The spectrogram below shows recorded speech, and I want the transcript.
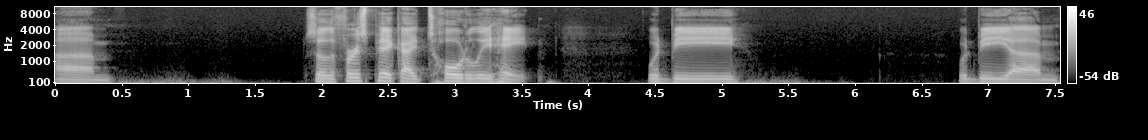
Um, so the first pick I totally hate would be would be um,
